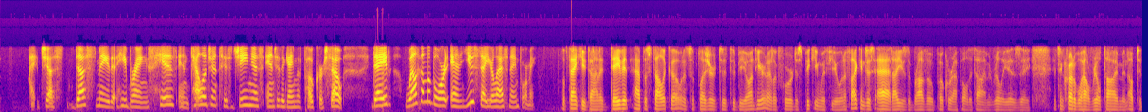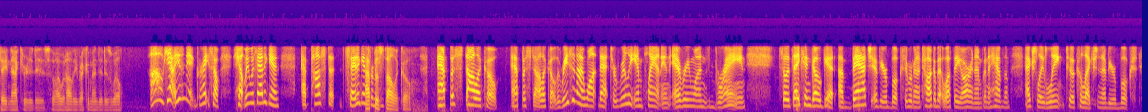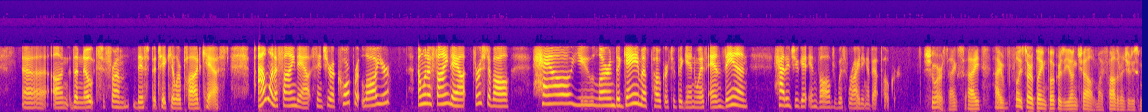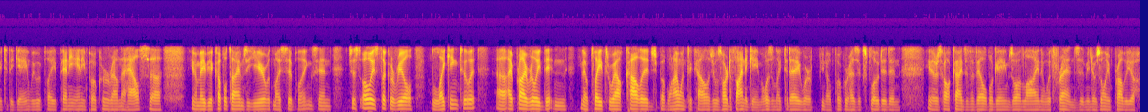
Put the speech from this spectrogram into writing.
just dusts me that he brings his intelligence, his genius into the game of poker. So, Dave, welcome aboard, and you say your last name for me. Well, thank you, Donna. David Apostolico, and it's a pleasure to, to be on here, and I look forward to speaking with you. And if I can just add, I use the Bravo Poker app all the time. It really is a, it's incredible how real time and up to date and accurate it is. So I would highly recommend it as well. Oh yeah, isn't it great? So help me with that again. Aposta. Say it again Apostolico. for me. Apostolico. Apostolico. The reason I want that to really implant in everyone's brain so that they can go get a batch of your books and we're going to talk about what they are and I'm going to have them actually linked to a collection of your books uh, on the notes from this particular podcast. I want to find out since you're a corporate lawyer, I want to find out first of all how you learned the game of poker to begin with and then how did you get involved with writing about poker? Sure, thanks. I I really started playing poker as a young child. My father introduced me to the game. We would play penny ante poker around the house, uh, you know, maybe a couple times a year with my siblings, and just always took a real liking to it. Uh, I probably really didn't, you know, play throughout college, but when I went to college, it was hard to find a game. It wasn't like today where you know poker has exploded and you know there's all kinds of available games online and with friends. I mean, there was only probably a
